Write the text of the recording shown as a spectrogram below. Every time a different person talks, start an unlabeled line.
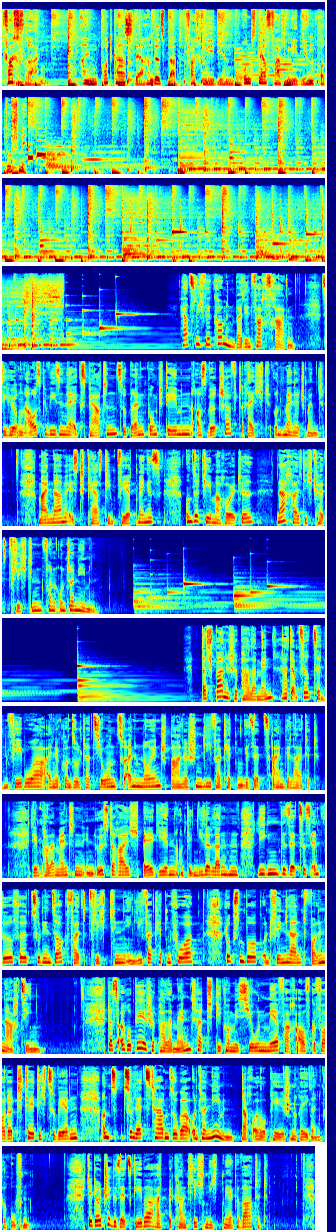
Fachfragen. Ein Podcast der Handelsblatt Fachmedien und der Fachmedien Otto Schmidt.
Herzlich willkommen bei den Fachfragen. Sie hören ausgewiesene Experten zu Brennpunktthemen aus Wirtschaft, Recht und Management. Mein Name ist Kerstin Pferdmenges. Unser Thema heute Nachhaltigkeitspflichten von Unternehmen. Das spanische Parlament hat am 14. Februar eine Konsultation zu einem neuen spanischen Lieferkettengesetz eingeleitet. Den Parlamenten in Österreich, Belgien und den Niederlanden liegen Gesetzesentwürfe zu den Sorgfaltspflichten in Lieferketten vor. Luxemburg und Finnland wollen nachziehen. Das Europäische Parlament hat die Kommission mehrfach aufgefordert, tätig zu werden, und zuletzt haben sogar Unternehmen nach europäischen Regeln gerufen. Der deutsche Gesetzgeber hat bekanntlich nicht mehr gewartet.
